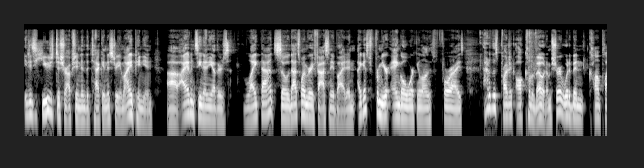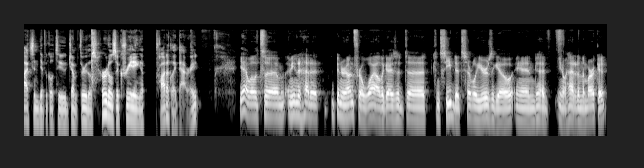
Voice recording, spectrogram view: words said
it is a huge disruption in the tech industry, in my opinion. Uh, I haven't seen any others like that, so that's why I'm very fascinated by it. And I guess from your angle, working along 4iiii, how did this project all come about? I'm sure it would have been complex and difficult to jump through those hurdles of creating a product like that, right? Yeah, well, it's. Um, I mean, it had a, been around for a while. The guys had uh, conceived it several years ago and had, you know, had it in the market.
